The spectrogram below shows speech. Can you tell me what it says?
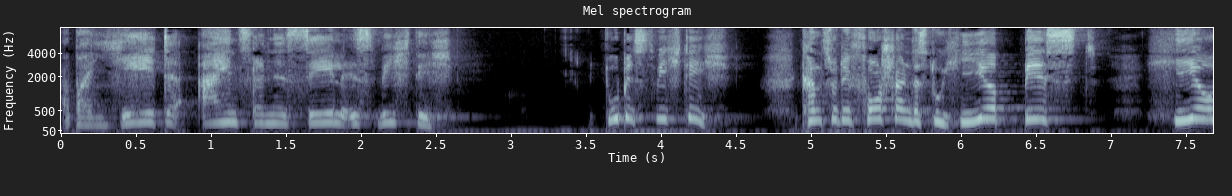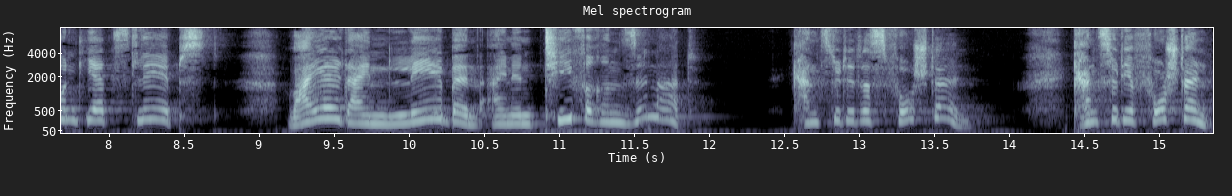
Aber jede einzelne Seele ist wichtig. Du bist wichtig. Kannst du dir vorstellen, dass du hier bist, hier und jetzt lebst, weil dein Leben einen tieferen Sinn hat? Kannst du dir das vorstellen? Kannst du dir vorstellen,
